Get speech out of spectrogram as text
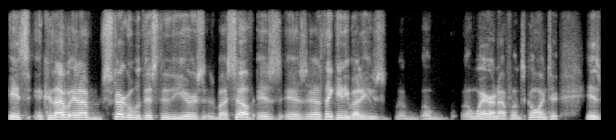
it's because I've and I've struggled with this through the years myself. Is is and I think anybody who's aware enough what's going to is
